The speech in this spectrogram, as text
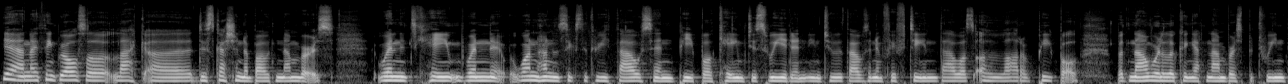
Yeah, and I think we also lack a discussion about numbers. When it came, when 163,000 people came to Sweden in 2015, that was a lot of people. But now we're looking at numbers between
